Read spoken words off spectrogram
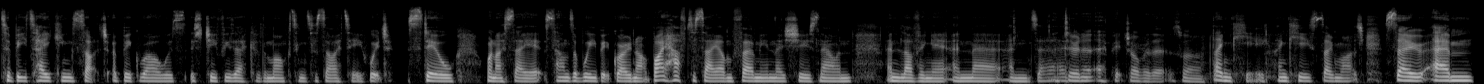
to be taking such a big role as, as chief exec of the Marketing Society, which still, when I say it, sounds a wee bit grown up. But I have to say, I'm firmly in those shoes now and, and loving it and uh, and uh, doing an epic job with it as well. Thank you, thank you so much. So. Um,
